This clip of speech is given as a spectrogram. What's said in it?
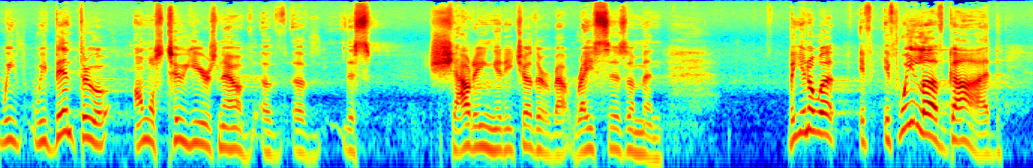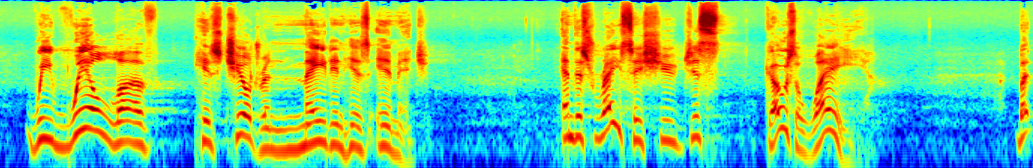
we've, we've been through almost two years now of, of, of this shouting at each other about racism and but you know what if, if we love god we will love his children made in his image and this race issue just goes away but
